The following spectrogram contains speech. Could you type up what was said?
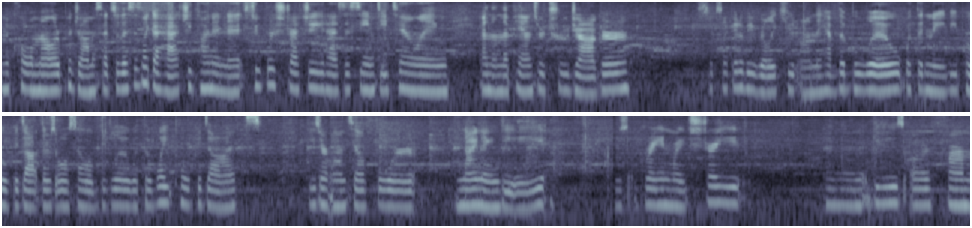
Nicole Miller pajama set. So this is like a hacci kind of knit, super stretchy. It has the seam detailing and then the pants are true jogger. This looks like it'll be really cute on. They have the blue with the navy polka dot. There's also a blue with the white polka dots. These are on sale for $9.98. There's gray and white stripe. And then these are from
